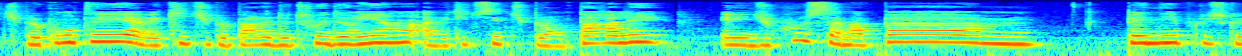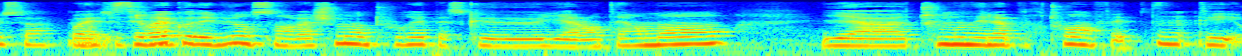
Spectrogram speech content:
tu peux compter, avec qui tu peux parler de tout et de rien, avec qui tu sais que tu peux en parler. Et du coup, ça m'a pas hum, peiner plus que ça. Ouais, c'est vrai qu'au début on se sent vachement entouré parce qu'il y a l'enterrement, il y a tout le monde est là pour toi en fait. Mm. T'es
